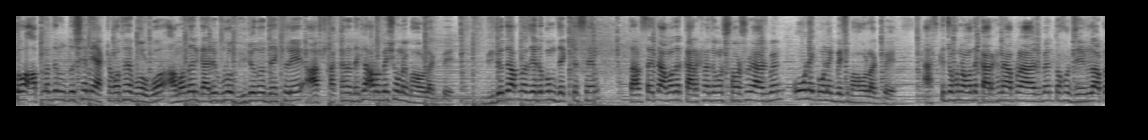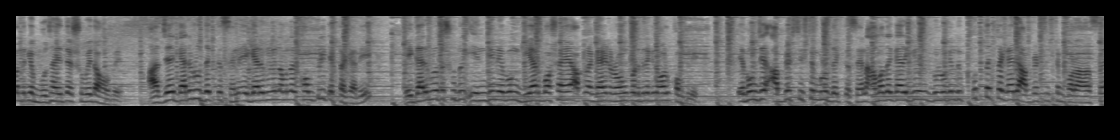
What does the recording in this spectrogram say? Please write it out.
তো আপনাদের উদ্দেশ্যে আমি একটা কথাই বলব, আমাদের গাড়িগুলো ভিডিওতে দেখলে আর সাক্ষাতে দেখলে আরও বেশি অনেক ভালো লাগবে। ভিডিওতে আপনারা যেরকম দেখতেছেন, তার সাথে আমাদের কারখানা যখন সরাসরি আসবেন, অনেক অনেক বেশি ভালো লাগবে। আজকে যখন আমাদের কারখানায় আপনারা আসবেন, তখন যেগুলো আপনাদেরকে বোঝাইতে সুবিধা হবে। আর যে গাড়িগুলো দেখতেছেন, এই গাড়িগুলো কিন্তু আমাদের কমপ্লিট একটা গাড়ি। এই গাড়িগুলোতে শুধু ইঞ্জিন এবং গিয়ার বসায় আপনার গাড়িটা রং করে দিলে কিন্তু অল কমপ্লিট এবং যে আপডেট সিস্টেমগুলো দেখতেছেন, আমাদের গাড়িগুলো কিন্তু প্রত্যেকটা গাড়ি আপডেট সিস্টেম করা আছে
